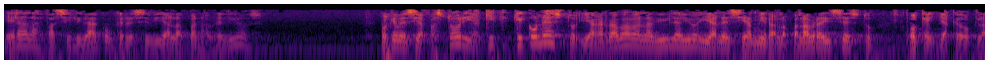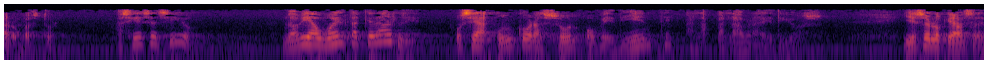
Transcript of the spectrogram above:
era la facilidad con que recibía la palabra de Dios. Porque me decía, pastor, ¿y aquí qué con esto? Y agarraba la Biblia yo y ya le decía, mira, la palabra dice esto. Ok, ya quedó claro, pastor. Así de sencillo. No había vuelta que darle. O sea, un corazón obediente a la palabra de Dios. Y eso es lo que hace,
